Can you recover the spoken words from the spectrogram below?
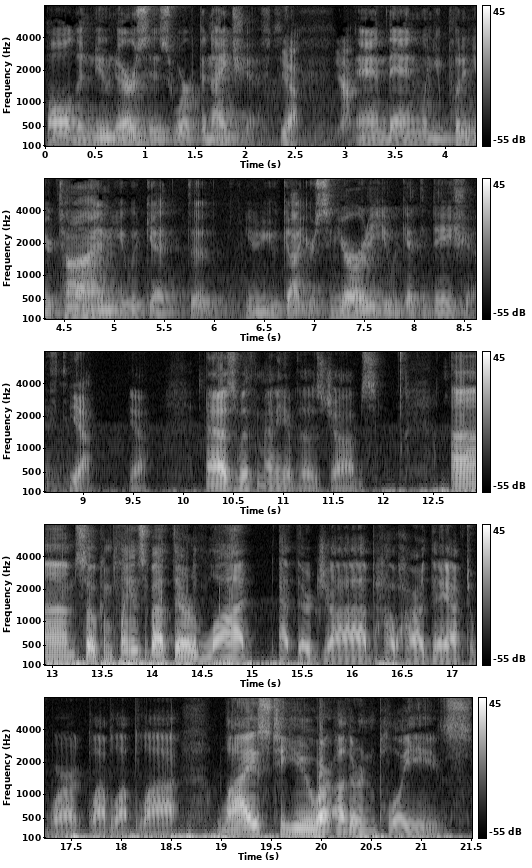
all the new nurses worked the night shift. Yeah. Yeah. and then when you put in your time you would get the you know you got your seniority you would get the day shift. Yeah yeah. As with many of those jobs. Um, so complains about their lot at their job how hard they have to work blah blah blah lies to you or other employees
